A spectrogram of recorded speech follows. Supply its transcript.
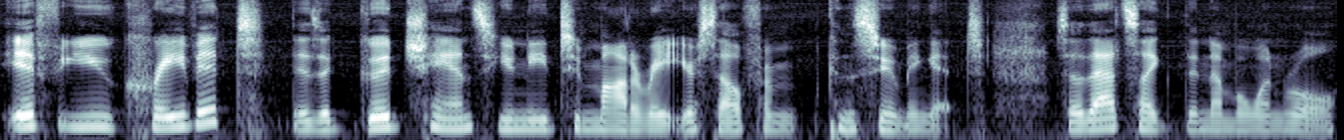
if you crave it, there's a good chance you need to moderate yourself from consuming it. So that's like the number one rule.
